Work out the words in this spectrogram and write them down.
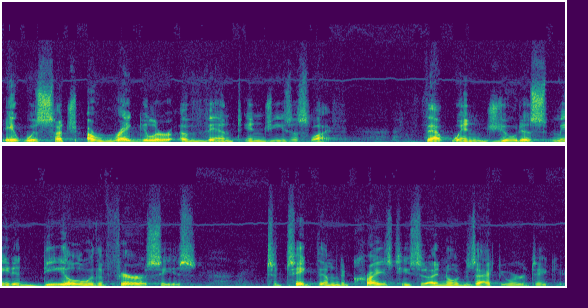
It was such a regular event in Jesus' life that when Judas made a deal with the Pharisees to take them to Christ, he said, I know exactly where to take you.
